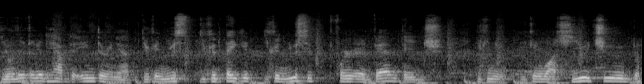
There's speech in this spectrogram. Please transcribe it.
You literally have the internet. You can use, you can take it, you can use it for your advantage. You can, you can watch YouTube.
